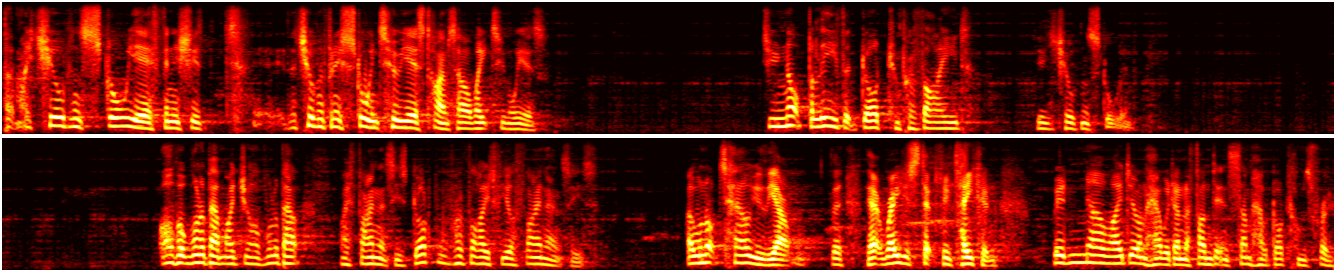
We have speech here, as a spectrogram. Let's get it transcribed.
but my children's school year finishes, the children finish school in two years' time, so I'll wait two more years. Do you not believe that God can provide your children's schooling? Oh, but what about my job? What about my finances? God will provide for your finances. I will not tell you the, out, the, the outrageous steps we've taken. We had no idea on how we're going to fund it, and somehow God comes through.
